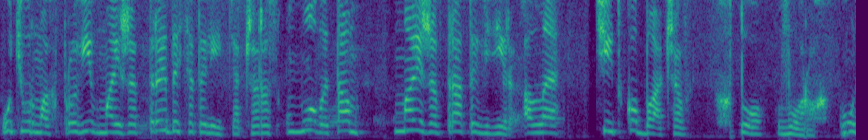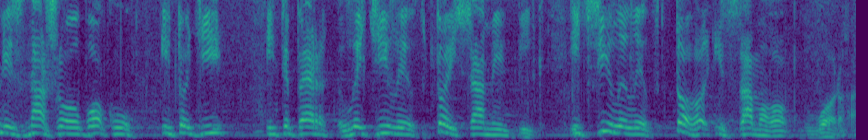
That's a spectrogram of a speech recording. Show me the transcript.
У тюрмах провів майже три десятиліття. Через умови там майже втратив зір, але чітко бачив, хто ворог. Кулі з нашого боку і тоді, і тепер летіли в той самий бік і цілили в того і самого ворога.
